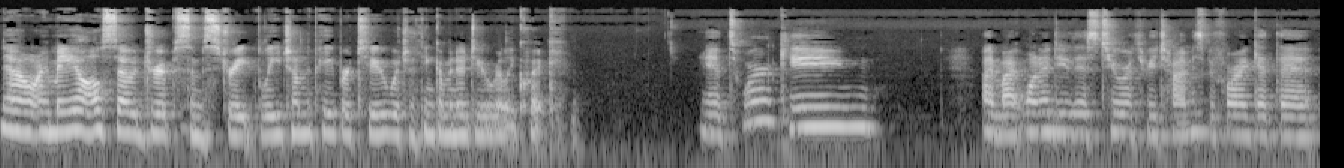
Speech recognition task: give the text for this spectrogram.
Now I may also drip some straight bleach on the paper too, which I think I'm gonna do really quick. It's working. I might wanna do this two or three times before I get the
